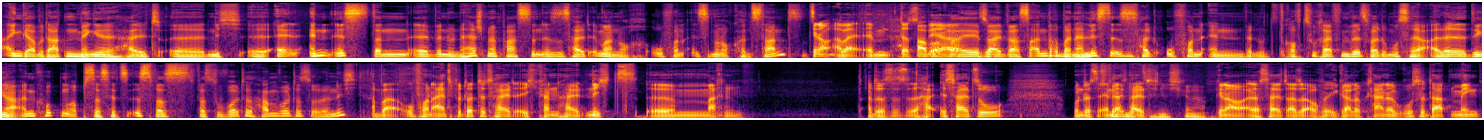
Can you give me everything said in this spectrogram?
Eingabedatenmenge halt äh, nicht äh, N ist, dann, äh, wenn du eine Hashmap hast, dann ist es halt immer noch O von, ist immer noch konstant. Genau, aber ähm, das Aber bei, so bei was andere, bei einer Liste ist es halt O von N, wenn du darauf zugreifen willst, weil du musst ja alle Dinger angucken, ob es das jetzt ist, was, was du wolltest, haben wolltest oder nicht. Aber O von 1 bedeutet halt, ich kann halt nichts ähm, machen. Also das ist, ist halt so und das, das ändert halt nicht, genau. genau. Das heißt also auch egal ob kleine oder große Datenmengen,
